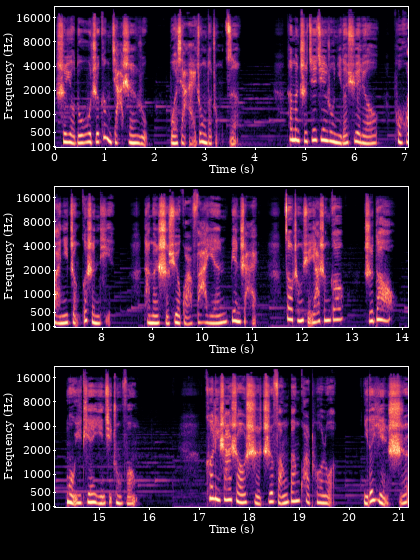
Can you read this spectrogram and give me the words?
使有毒物质更加深入，播下癌症的种子。它们直接进入你的血流，破坏你整个身体。它们使血管发炎变窄，造成血压升高，直到某一天引起中风。颗粒杀手使脂肪斑块脱落，你的饮食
